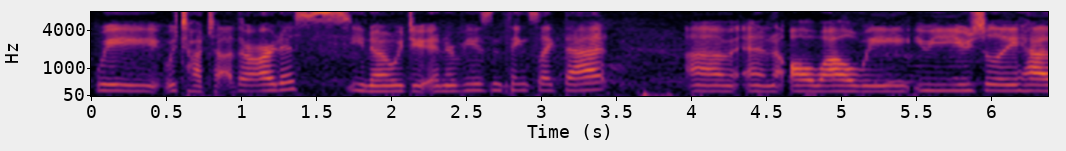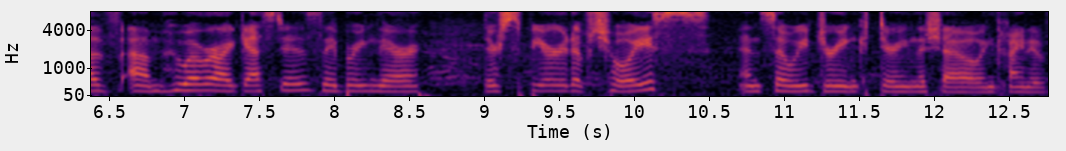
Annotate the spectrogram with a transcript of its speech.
We we talk to other artists, you know, we do interviews and things like that. Um, and all while we, we usually have um, whoever our guest is, they bring their their spirit of choice, and so we drink during the show and kind of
